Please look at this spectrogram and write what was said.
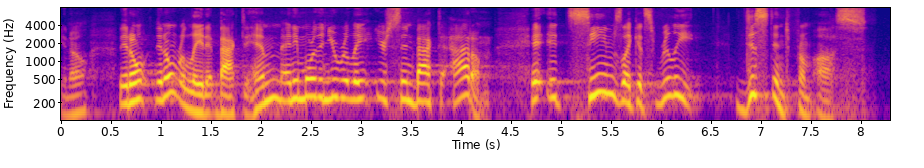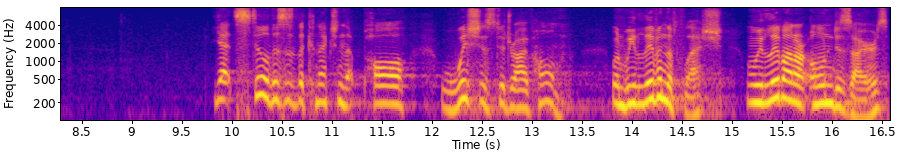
you know? They don't, they don't relate it back to him any more than you relate your sin back to Adam. It, it seems like it's really distant from us. Yet still, this is the connection that Paul wishes to drive home. When we live in the flesh, when we live on our own desires,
